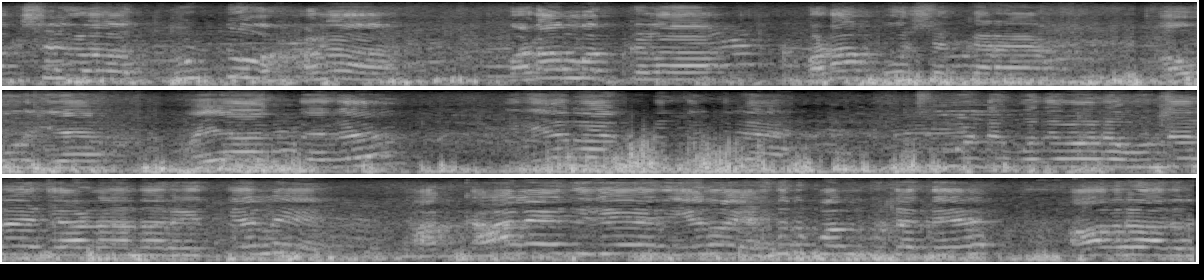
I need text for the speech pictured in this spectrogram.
ಲಕ್ಷಗಳ ದುಡ್ಡು ಹಣ ಬಡ ಮಕ್ಕಳ ಬಡ ಪೋಷಕರ ಅವ್ರಿಗೆ ಭಯ ಆಗ್ತಾ ಇದೆ ಇದೇನಾಗ್ಬಿಡುತ್ತಂದ್ರೆ ಚುಮ್ಮಂಡಿ ಬುಧವಾರ ಉಂಡನೆ ಜಾಣ ಅನ್ನೋ ರೀತಿಯಲ್ಲಿ ಆ ಕಾಲೇಜಿಗೆ ಏನೋ ಹೆಸರು ಬಂದ್ಬಿಟ್ಟದೆ ಆದ್ರೆ ಅದ್ರ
